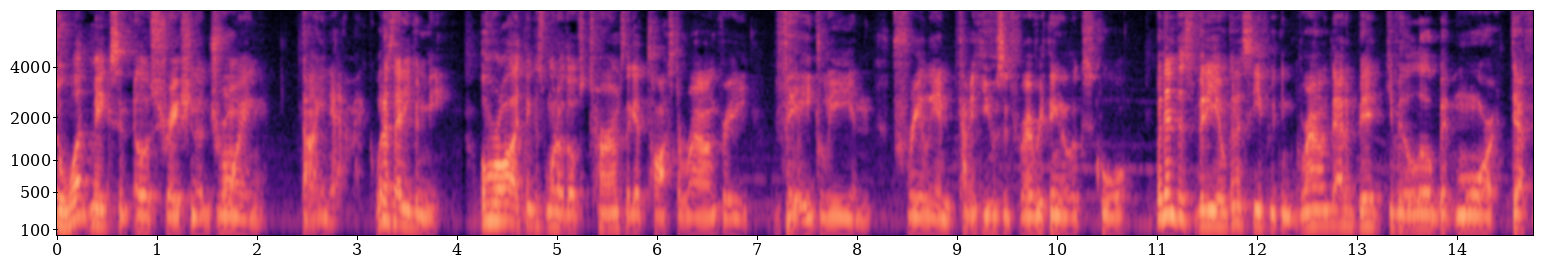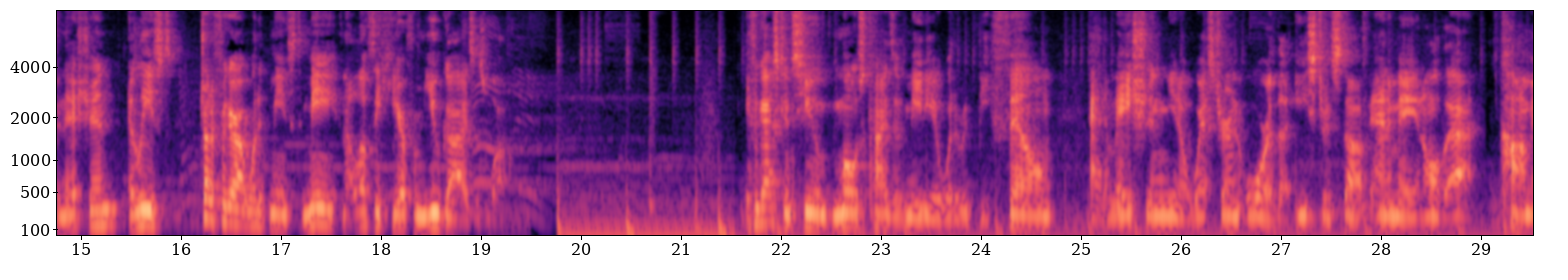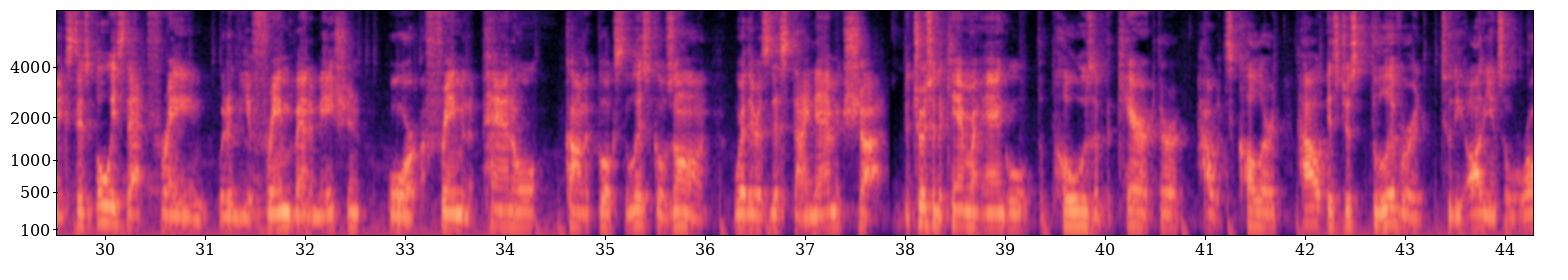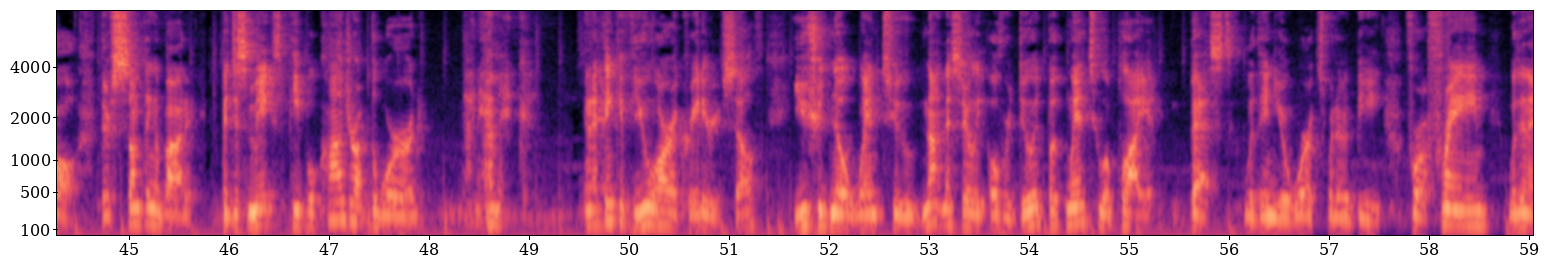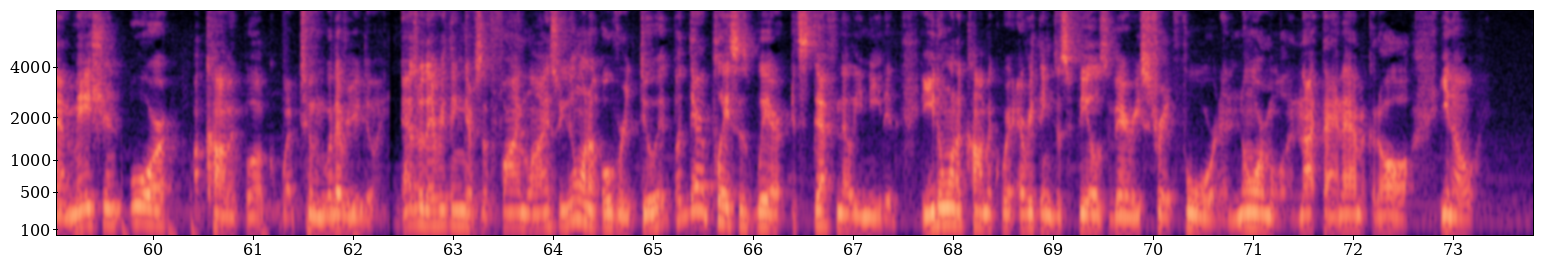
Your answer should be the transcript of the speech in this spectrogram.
So what makes an illustration, a drawing, dynamic? What does that even mean? Overall, I think it's one of those terms that get tossed around very vaguely and freely and kind of use it for everything that looks cool. But in this video, we're going to see if we can ground that a bit, give it a little bit more definition, at least try to figure out what it means to me, and I'd love to hear from you guys as well. If you guys consume most kinds of media, whether it be film, animation, you know, Western or the Eastern stuff, anime and all that, comics, there's always that frame, whether it be a frame of animation or a frame in a panel, comic books, the list goes on, where there is this dynamic shot. The choice of the camera angle, the pose of the character, how it's colored, how it's just delivered to the audience overall. There's something about it that just makes people conjure up the word dynamic. And I think if you are a creator yourself, you should know when to not necessarily overdo it, but when to apply it best within your works, whether it be for a frame, within an animation, or a comic book, webtoon, whatever you're doing. As with everything, there's a fine line, so you don't want to overdo it, but there are places where it's definitely needed. You don't want a comic where everything just feels very straightforward and normal and not dynamic at all. You know,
